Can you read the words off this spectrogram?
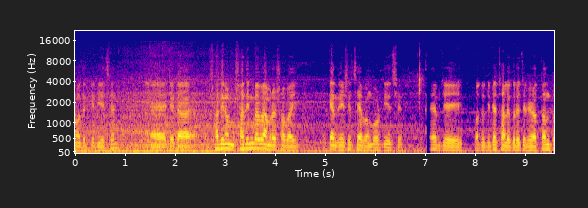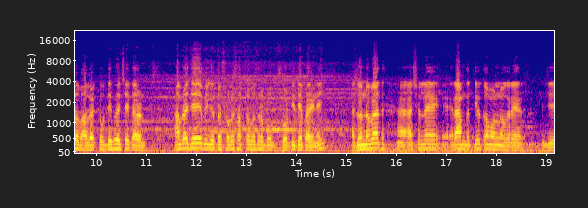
আমাদেরকে দিয়েছেন যেটা স্বাধীন, স্বাধীনভাবে আমরা সবাই কেন্দ্রে এসেছে এবং ভোট দিয়েছে। সাহেব যে পদ্ধতিটা চালু করেছে এটা অত্যন্ত ভালো একটা উদ্যোগ হয়েছে, কারণ আমরা যে বিগত ষোলো সতেরো বছর ভোট দিতে পারি নাই, ধন্যবাদ। আসলে রামগতি ও কমলনগরের যে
